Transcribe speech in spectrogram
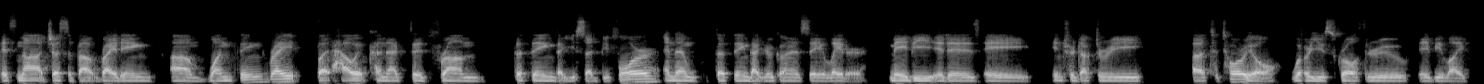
it's not just about writing um, one thing right, but how it connected from the thing that you said before and then the thing that you're going to say later maybe it is a introductory uh, tutorial where you scroll through maybe like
